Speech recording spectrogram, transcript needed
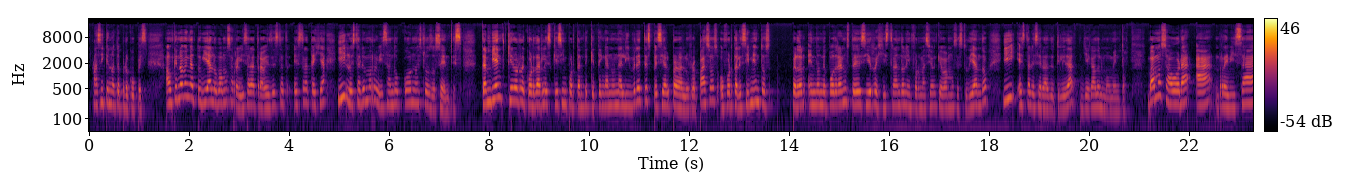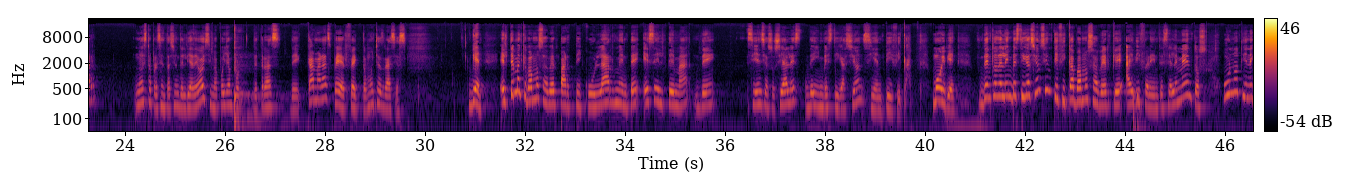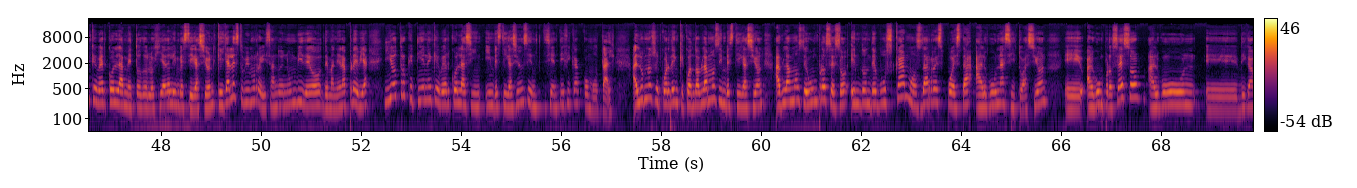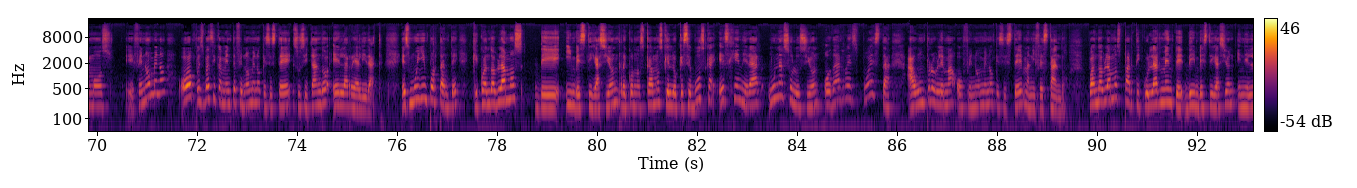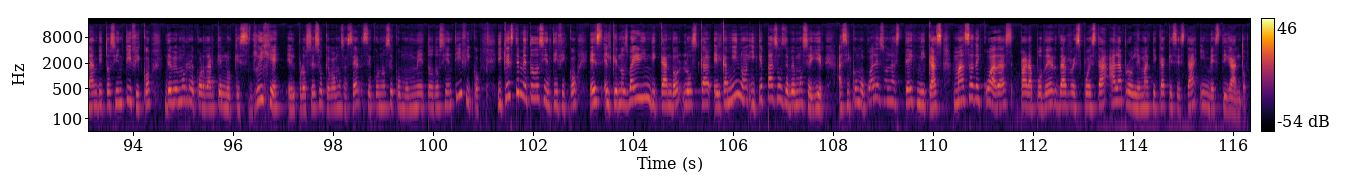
Así que no te preocupes. Aunque no venga tu guía, lo vamos a revisar a través de esta estrategia y lo estaremos revisando con nuestros docentes. También quiero recordarles que es importante que tengan una libreta especial para los repasos o fortalecimientos perdón, en donde podrán ustedes ir registrando la información que vamos estudiando y esta les será de utilidad llegado el momento. Vamos ahora a revisar nuestra presentación del día de hoy. Si me apoyan por detrás de cámaras, perfecto, muchas gracias. Bien, el tema que vamos a ver particularmente es el tema de ciencias sociales, de investigación científica. Muy bien, Dentro de la investigación científica vamos a ver que hay diferentes elementos. Uno tiene que ver con la metodología de la investigación, que ya la estuvimos revisando en un video de manera previa, y otro que tiene que ver con la investigación científica como tal. Alumnos recuerden que cuando hablamos de investigación hablamos de un proceso en donde buscamos dar respuesta a alguna situación, eh, algún proceso, algún, eh, digamos, eh, fenómeno o pues básicamente fenómeno que se esté suscitando en la realidad. Es muy importante que cuando hablamos de investigación reconozcamos que lo que se busca es generar una solución o dar respuesta a un problema o fenómeno que se esté manifestando. Cuando hablamos particularmente de investigación en el ámbito científico, debemos recordar que lo que rige el proceso que vamos a hacer se conoce como método científico y que este método científico es el que nos va a ir indicando el camino y qué pasos debemos seguir, así como cuáles son las técnicas más adecuadas para poder dar respuesta a la problemática que se está investigando.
